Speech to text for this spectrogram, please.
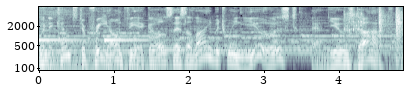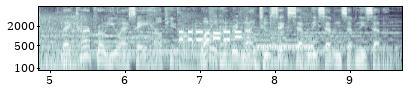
When it comes to pre owned vehicles, there's a line between used and used up. Let CarPro USA help you. 1 800 926 7777.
